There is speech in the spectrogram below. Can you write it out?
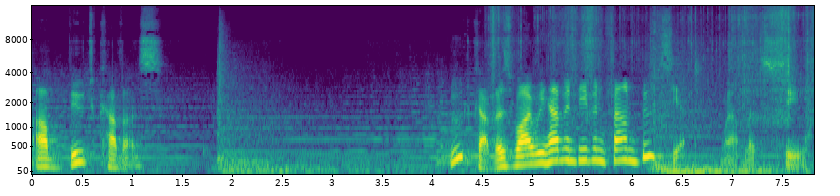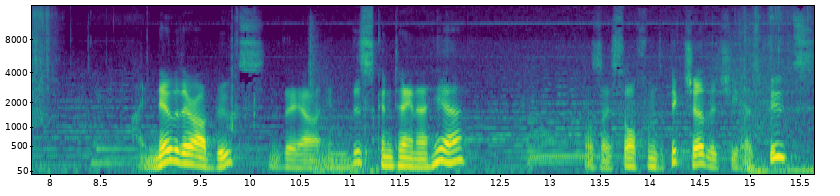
are boot covers. Boot covers? Why, we haven't even found boots yet. Well, let's see. I know there are boots. They are in this container here. Because I saw from the picture that she has boots.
